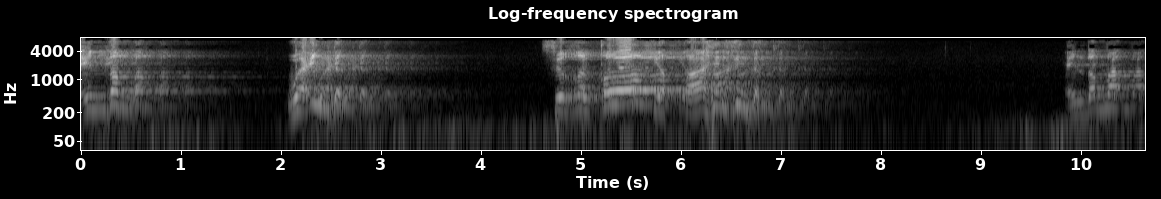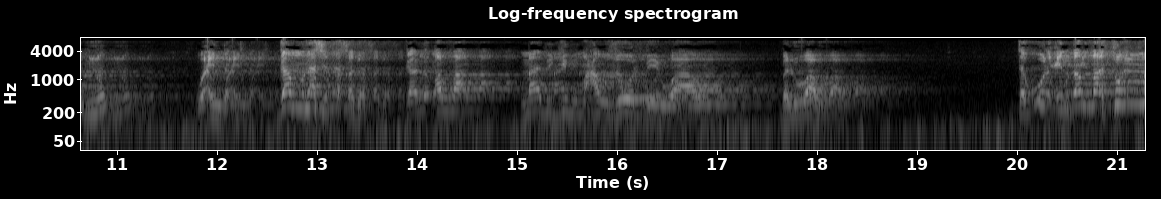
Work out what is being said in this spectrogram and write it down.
عند الله وعندك سر القوم يا الطاهر زندك عند الله ابنه وعندك. قاموا ناس اتخذوا قال له الله ما بيجيبوا معه زول بواو بل واو. تقول عند الله ثم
